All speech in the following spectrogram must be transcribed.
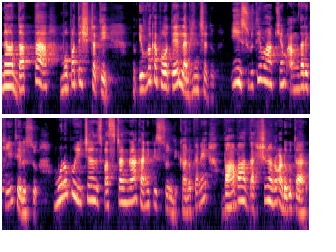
నా దత్త ముపతిష్టతి ఇవ్వకపోతే లభించదు. ఈ శృతి వాక్యం అందరికీ తెలుసు. మునుపు ఇచ్చినది స్పష్టంగా కనిపిస్తుంది. కనుకనే బాబా దక్షిణను అడుగుతారు.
